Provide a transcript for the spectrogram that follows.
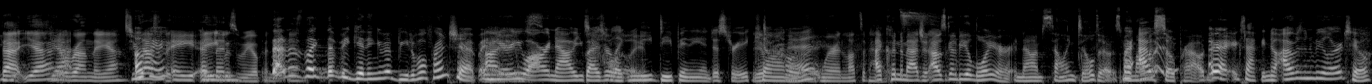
That yeah, around there, yeah. 2008, and Eight then was when we opened. That it, is yeah. like the beginning of a beautiful friendship. And I- here you are now. You guys are like knee deep in the industry, killing it. wearing lots of hats. I couldn't imagine. I was going to be a lawyer, and now I'm selling dildos. My Right, mom I was so proud. Right, exactly. No, I was going to be a lawyer too.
